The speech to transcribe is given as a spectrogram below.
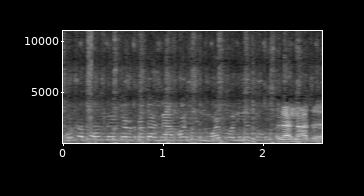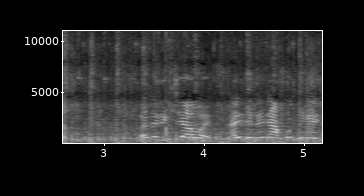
ખોટો કોમ નહીં કર કદા નાખો છે મોય પડીએ તો અલા ના જાય. અરે રિક્ષા આવે. આઈ દે નહીં નાખો તો નહીં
